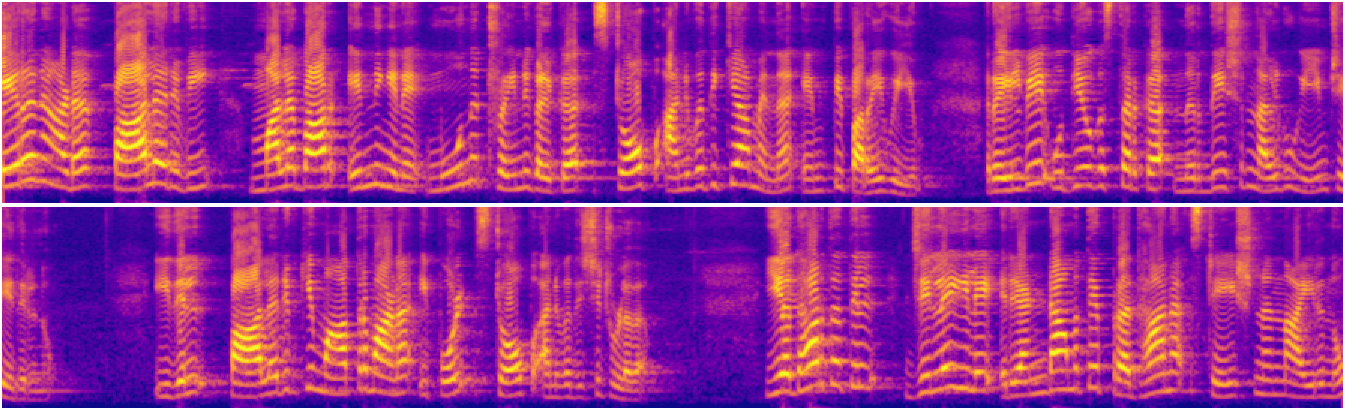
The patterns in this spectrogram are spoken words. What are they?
ഏറനാട് പാലരുവി മലബാർ എന്നിങ്ങനെ മൂന്ന് ട്രെയിനുകൾക്ക് സ്റ്റോപ്പ് അനുവദിക്കാമെന്ന് എം പി പറയുകയും റെയിൽവേ ഉദ്യോഗസ്ഥർക്ക് നിർദ്ദേശം നൽകുകയും ചെയ്തിരുന്നു. ഇതിൽ പാലരുവിക്ക് മാത്രമാണ് ഇപ്പോൾ സ്റ്റോപ്പ് അനുവദിച്ചിട്ടുള്ളത്. യഥാർത്ഥത്തിൽ ജില്ലയിലെ രണ്ടാമത്തെ പ്രധാന സ്റ്റേഷൻ എന്നായിരുന്നു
